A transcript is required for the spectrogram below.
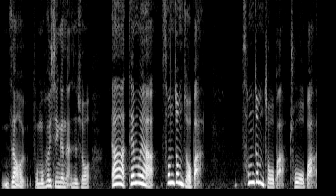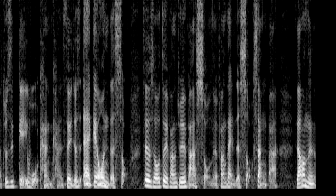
你知道我们会先跟男生说，呀， 태무야，손 좀 줘봐，손 좀 줘봐，줘봐就是 给我看看，所以就是哎，给我你的手。这个时候对方就会把手呢放在你的手上吧。然后呢，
